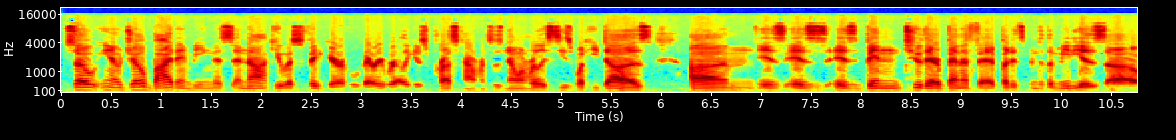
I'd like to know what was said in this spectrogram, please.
So, you know, Joe Biden being this innocuous figure who very rarely gives press conferences, no one really sees what he does, um, is is is been to their benefit, but it's been to the media's. Uh,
